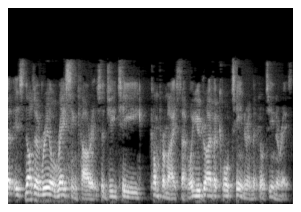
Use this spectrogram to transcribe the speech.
But it's not a real racing car, it's a GT compromise type. Or you drive a Cortina in the Cortina race.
